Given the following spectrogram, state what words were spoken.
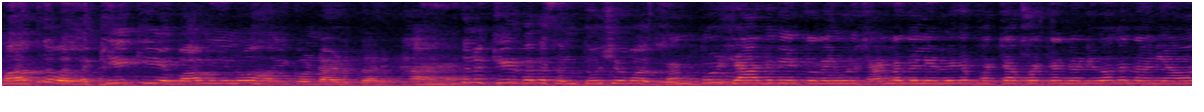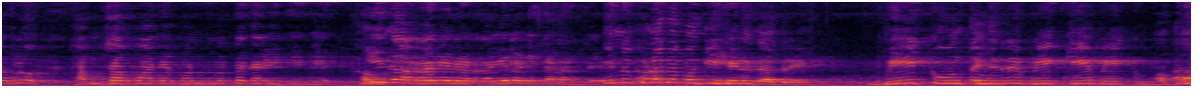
ಮಾತ್ರವಲ್ಲ ಕೇಕಿಯ ಬಾಮಿಯನ್ನು ಹಾಗೆ ಕೊಂಡಾಡುತ್ತಾರೆ. ಅದನ್ನು ಕೇಳುವಾಗ ಸಂತೋಷವಾಗಿ ಸಂತೋಷ ಆಗದೆ ಇರ್ತದೆ. ಇವಳು ಸಣ್ಣದಲ್ಲಿರುವಾಗ ಪಚ್ಚ ಪಚ್ಚ ನಡೆಯುವಾಗ ನಾನು ಯಾವಾಗಲೂ ಹಂಸಪಾದೆ ಬಂದು ಅಂತ ಕರೀತಿದ್ದೆ. ಈಗ ಆನೆ ನಡೆದಾಗೆ ನಡೀತಾಳಂತೆ. ಇನ್ನು ಗುಣದ ಬಗ್ಗೆ ಹೇಳುವುದಾದ್ರೆ ಬೇಕು ಅಂತ ಹೇಳಿದ್ರೆ ಬೇಕೇ ಬೇಕು. ಅಪ್ಪೋ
